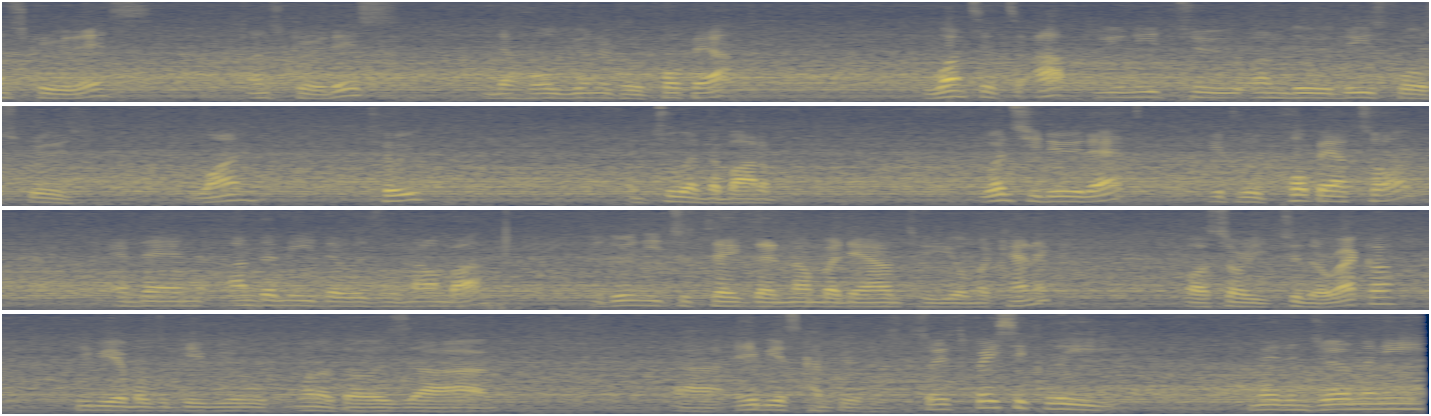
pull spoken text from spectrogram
unscrew this, unscrew this, and the whole unit will pop out. Once it's up, you need to undo these four screws. One, two, and two at the bottom. Once you do that, it will pop outside, and then underneath there is a number. You do need to take that number down to your mechanic, or sorry, to the wrecker. He'll be able to give you one of those uh, uh, ABS computers. So it's basically made in Germany.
